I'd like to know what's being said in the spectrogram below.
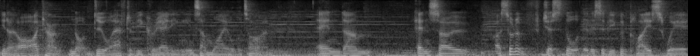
you know, "Oh, I can't not do. I have to be creating in some way all the time, and um, and so I sort of just thought that this would be a good place where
